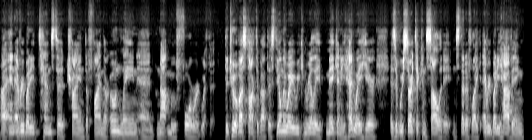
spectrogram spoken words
uh, and everybody tends to try and define their own lane and not move forward with it. The two of us talked about this. The only way we can really make any headway here is if we start to consolidate instead of like everybody having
